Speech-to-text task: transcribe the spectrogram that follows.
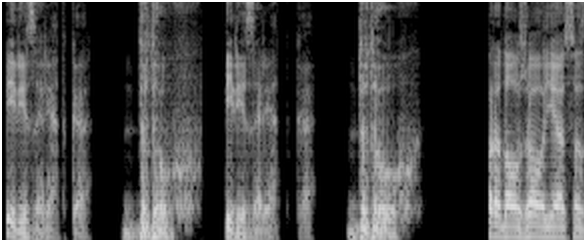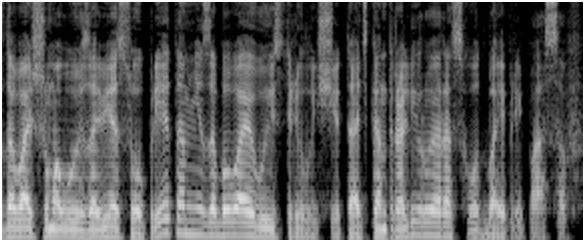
Перезарядка. Дудух! Перезарядка! Дудух! Продолжал я создавать шумовую завесу, при этом не забывая выстрелы считать, контролируя расход боеприпасов.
